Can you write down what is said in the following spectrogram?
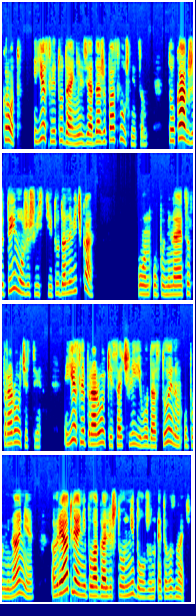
«Крот, если туда нельзя даже послушницам, то как же ты можешь вести туда новичка?» Он упоминается в пророчестве. Если пророки сочли его достойным упоминания, вряд ли они полагали, что он не должен этого знать.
